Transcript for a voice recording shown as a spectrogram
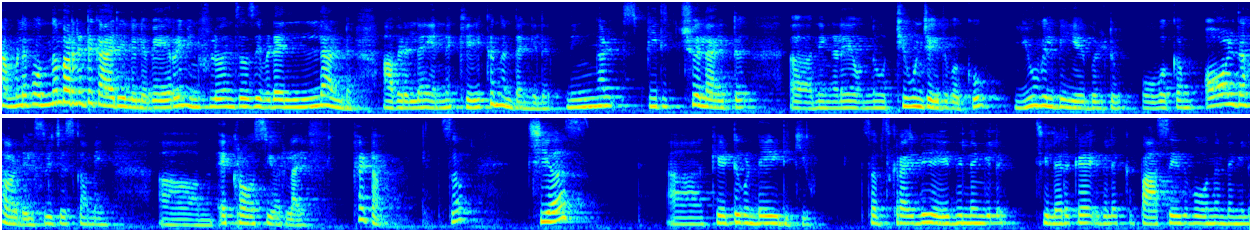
നമ്മളിപ്പോൾ ഒന്നും പറഞ്ഞിട്ട് കാര്യമില്ലല്ലോ. വേറെയും ഇൻഫ്ലുവൻസേഴ്സ് ഇവിടെ എല്ലാം ഉണ്ട്. അവരെല്ലാം എന്നെ കേൾക്കുന്നുണ്ടെങ്കിൽ നിങ്ങൾ സ്പിരിച്വലായിട്ട് നിങ്ങളെ ഒന്ന് ട്യൂൺ ചെയ്ത് വെക്കൂ. You will be able to overcome all the hurdles which is coming across your life കേട്ടോ? സോ ചിയേഴ്സ് കേട്ടുകൊണ്ടേയിരിക്കൂ. സബ്സ്ക്രൈബ് ചെയ്യുന്നില്ലെങ്കിൽ ചിലരൊക്കെ ഇതിലൊക്കെ പാസ് ചെയ്ത് പോകുന്നുണ്ടെങ്കിൽ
